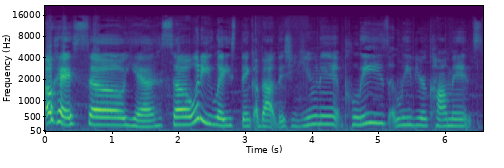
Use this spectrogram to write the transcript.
Okay so yeah so what do you ladies think about this unit? Please leave your comments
